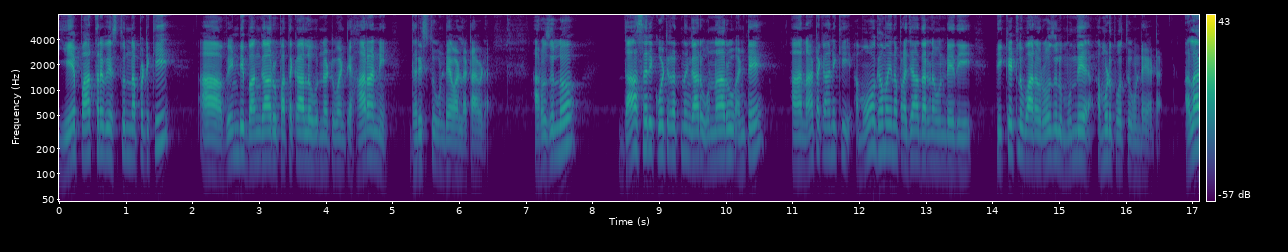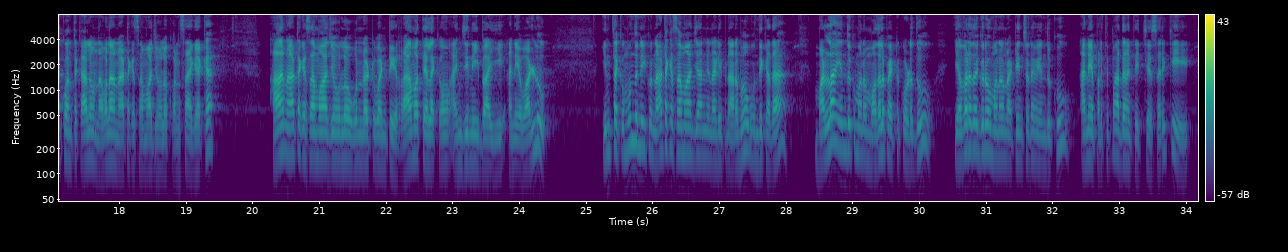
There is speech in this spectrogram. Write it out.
ఏ పాత్ర వేస్తున్నప్పటికీ ఆ వెండి బంగారు పథకాలు ఉన్నటువంటి హారాన్ని ధరిస్తూ ఉండేవాళ్ళట ఆవిడ. ఆ రోజుల్లో దాసరి కోటిరత్నం గారు ఉన్నారు అంటే ఆ నాటకానికి అమోఘమైన ప్రజాదరణ ఉండేది. టికెట్లు వారం రోజులు ముందే అమ్ముడుపోతూ ఉండేయట. అలా కొంతకాలం నవలా నాటక సమాజంలో కొనసాగాక ఆ నాటక సమాజంలో ఉన్నటువంటి రామతిలకం అంజనీబాయి అనేవాళ్ళు ఇంతకుముందు నీకు నాటక సమాజాన్ని నడిపిన అనుభవం ఉంది కదా? మళ్ళా ఎందుకు మనం మొదలు పెట్టకూడదు? ఎవరి దగ్గర మనం నటించడం ఎందుకు? అనే ప్రతిపాదన తెచ్చేసరికి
